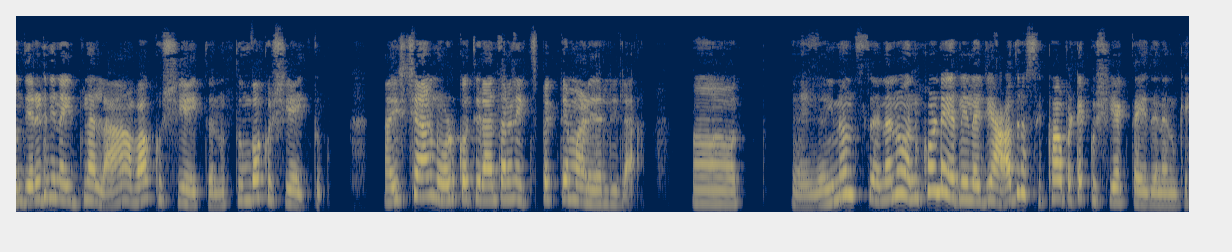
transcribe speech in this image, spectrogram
ಒಂದೆರಡು ದಿನ ಇದ್ನಲ್ಲ, ಅವಾಗ ಖುಷಿ ಆಯಿತು ನನಗೆ ತುಂಬಾ ಖುಷಿ ಆಯಿತು. ಇಷ್ಟು ಚೆನ್ನಾಗಿ ನೋಡ್ಕೋತೀರಾ ಅಂತ ನಾನು ಎಕ್ಸ್ಪೆಕ್ಟೇ ಮಾಡಿರಲಿಲ್ಲ. ಇನ್ನೊಂದು ನಾನು ಅನ್ಕೊಂಡೇ ಇರಲಿಲ್ಲ ಅಜ್ಜಿ ಆದರೂ ಸಿಕ್ಕಾಪಟ್ಟೆ ಖುಷಿ ಆಗ್ತಾ ಇದೆ ನನಗೆ.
